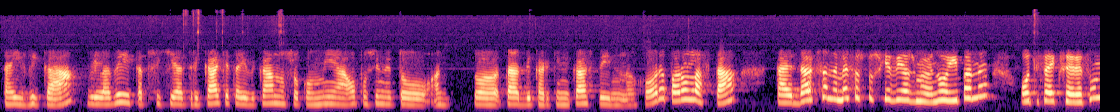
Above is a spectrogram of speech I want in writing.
τα ειδικά, δηλαδή τα ψυχιατρικά και τα ειδικά νοσοκομεία όπως είναι το, το, τα αντικαρκυνικά στην χώρα, παρόλα αυτά τα εντάξανε μέσα στο σχεδιασμό, ενώ είπανε ότι θα εξαιρεθούν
